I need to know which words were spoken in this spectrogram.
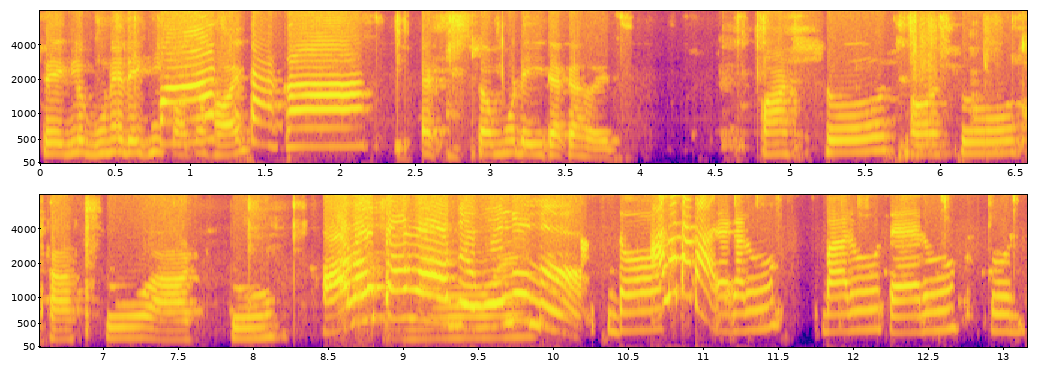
তো এগুলো গুনে দেখি কত হয়। টাকা। সব মোট এই টাকা হয়েছে। পাঁচশো ছশো সাতশো আটশো। আরও টাকা আছে বলো না। দশ এগারো বারো তেরো চোদ্দ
